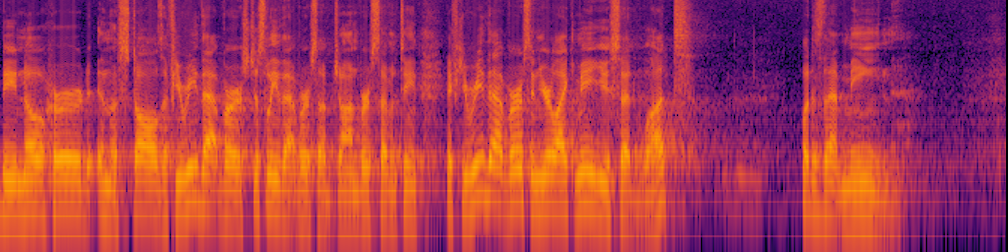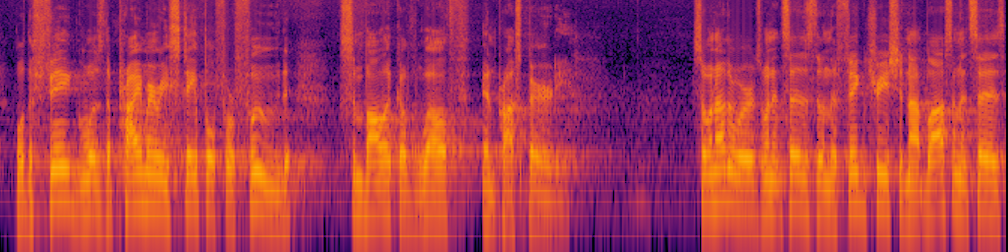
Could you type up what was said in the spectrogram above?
be no herd in the stalls. If you read that verse, just leave that verse up, John, verse 17. If you read that verse and you're like me, you said, What? What does that mean? Well, the fig was the primary staple for food, symbolic of wealth and prosperity. So, in other words, when it says, then the fig tree should not blossom, it says,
